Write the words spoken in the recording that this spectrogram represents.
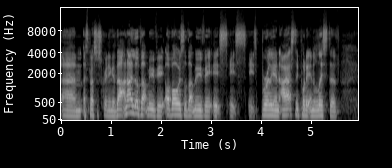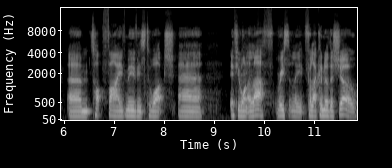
um, a special screening of that, and I love that movie. I've always loved that movie. It's it's it's brilliant. I actually put it in a list of um, top five movies to watch uh, if you want to laugh recently for like another show.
